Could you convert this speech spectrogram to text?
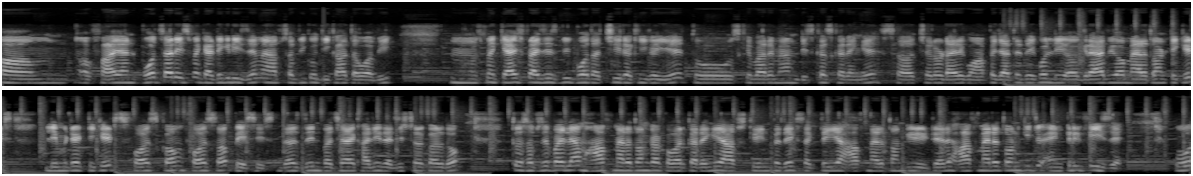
फाइव एंड बहुत सारे इसमें कैटेगरीज है मैं आप सभी को दिखाता हूँ अभी। हम्म, उसमें कैश प्राइजेस भी बहुत अच्छी रखी गई है तो उसके बारे में हम डिस्कस करेंगे। चलो डायरेक्ट वहाँ पे जाते देखो grab your marathon tickets limited tickets first come first serve basis दस दिन बचा है खाली रजिस्टर कर दो। तो सबसे पहले हम हाफ़ मैराथन का कवर करेंगे। आप स्क्रीन पे देख सकते हैं ये हाफ़ मैराथन की डिटेल है। हाफ़ मैराथन की जो एंट्री फ़ीस है वो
